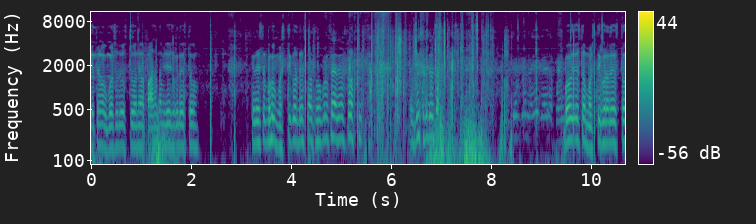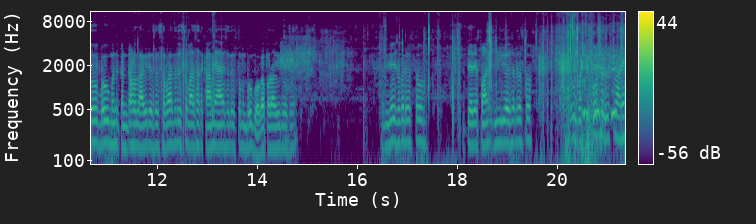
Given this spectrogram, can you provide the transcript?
ખેતરમાં ઊભો છો દોસ્તો અને પાછળ તમે જોઈ શકો દોસ્તો કે દોસ્તો બહુ મસ્તી કરો દોસ્તો છોકરો છે દોસ્તો. જોઈ શકો દોસ્તો. બહુ દોસ્તો મસ્તી કરો દોસ્તો બહુ મને કંટાળો લાવી રહ્યો છે. સવારના દોસ્તો મારા સાથે કામે આવ્યો છે દોસ્તો મને બહુ ભોગા પર આવી રહ્યો છે. તમે જોઈ શકો દોસ્તો અત્યારે પાણી પી રહ્યો છે દોસ્તો. બહુ મસ્તી કરશે દોસ્તો આને.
